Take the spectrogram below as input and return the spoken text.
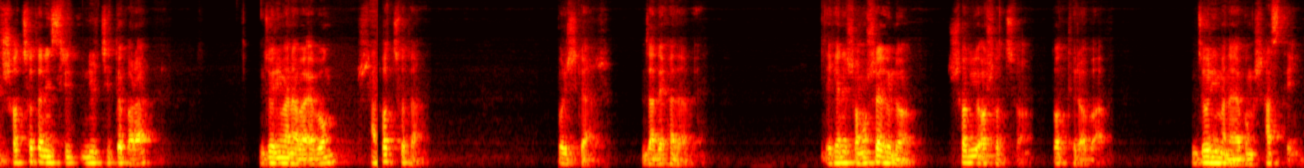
স্বচ্ছতা নিশ্চিত- করা, জরিমানা বা, এবং স্বচ্ছতা পরিষ্কার, যা দেখা যাবে। এখানে সমস্যা হলো সবই অস্বচ্ছ, তথ্যের অভাব, জরিমানা এবং শাস্তি।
